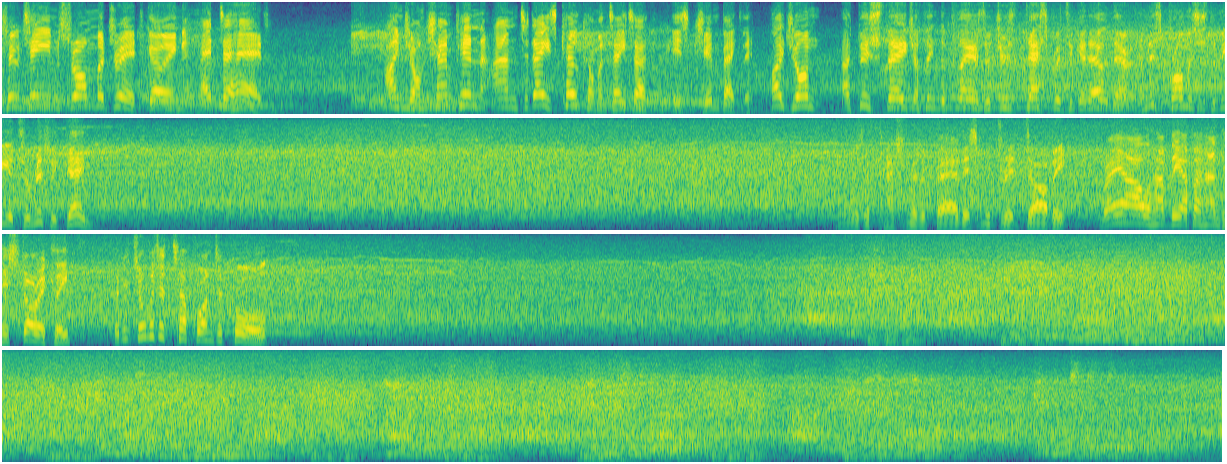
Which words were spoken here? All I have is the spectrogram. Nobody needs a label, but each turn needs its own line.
Two teams from Madrid going head to head. I'm Jon Champion, and today's co-commentator is Jim Beglin.
Hi, Jon. At this stage, I think the players are just desperate to get out there, and this promises to be a terrific game.
Always a passionate affair, this Madrid derby. Real have the upper hand historically, but it's always a tough one to call.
